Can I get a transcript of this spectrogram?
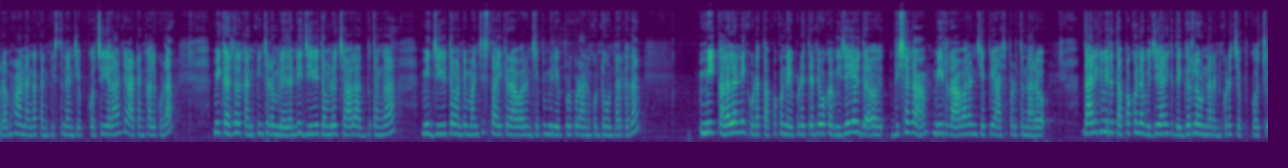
బ్రహ్మాండంగా కనిపిస్తున్నాయని చెప్పుకోవచ్చు. ఎలాంటి ఆటంకాలు కూడా మీకు అసలు కనిపించడం లేదండి. జీవితంలో చాలా అద్భుతంగా మీ జీవితం అంటే మంచి స్థాయికి రావాలని చెప్పి మీరు ఎప్పుడు కూడా అనుకుంటూ ఉంటారు కదా? మీ కళలన్నీ కూడా తప్పకుండా ఎప్పుడైతే అంటే ఒక విజయ దిశగా మీరు రావాలని చెప్పి ఆశపడుతున్నారో దానికి మీరు తప్పకుండా విజయానికి దగ్గరలో ఉన్నారని కూడా చెప్పుకోవచ్చు.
